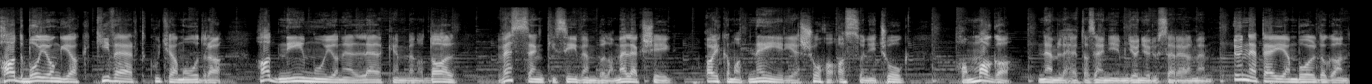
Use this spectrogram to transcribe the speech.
Hadd bolyongjak kivert kutyamódra, hadd némuljon el lelkemben a dal, vesszen ki szívemből a melegség, ajkamat ne érje soha asszonyi csók, ha maga nem lehet az enyém gyönyörű szerelmem. Ünnepeljen boldogan,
